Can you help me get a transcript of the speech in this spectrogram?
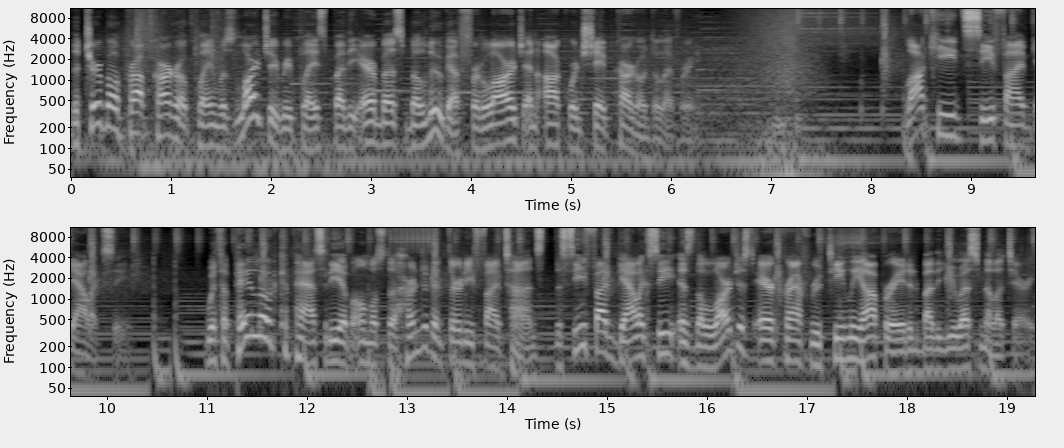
The turboprop cargo plane was largely replaced by the Airbus Beluga for large and awkward shaped cargo delivery. Lockheed C 5 Galaxy with a payload capacity of almost 135 tons, the C-5 Galaxy is the largest aircraft routinely operated by the U.S. military.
